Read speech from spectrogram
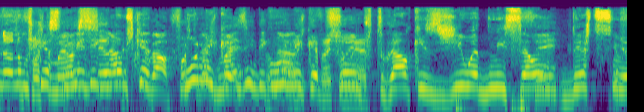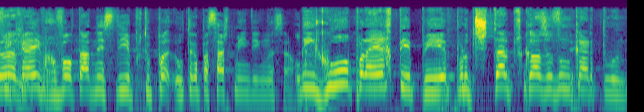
Não, não me esqueço maior disso. indignado eu não me de Portugal. esqueço. Foste o gajo mais indignado. única pessoa em. Portugal que exigiu a demissão Sim. deste senhor. Eu fiquei revoltado nesse dia porque tu pa- ultrapassaste-me a indignação. Ligou para a RTP a protestar por causa de um cartoon.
